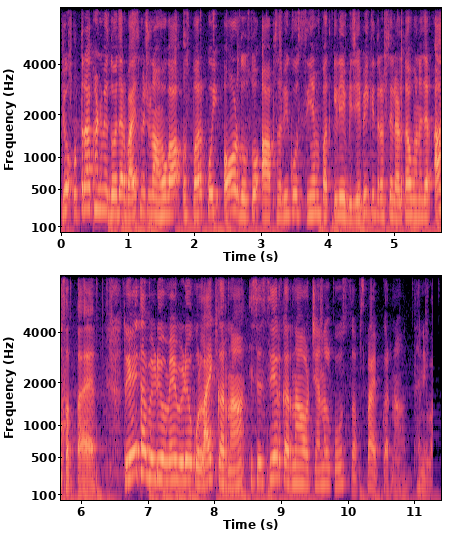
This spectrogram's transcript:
जो उत्तराखंड में 2022 में चुनाव होगा, उस पर कोई और दोस्तों आप सभी को सीएम पद के लिए बीजेपी की तरफ़ से लड़ता हुआ नज़र आ सकता है। तो यही था वीडियो में। वीडियो को लाइक करना, इसे शेयर करना और चैनल को सब्सक्राइब करना। धन्यवाद।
